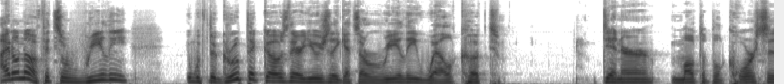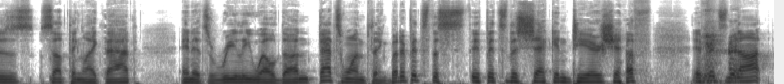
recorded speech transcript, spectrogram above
I don't know if it's a really if the group that goes there usually gets a really well cooked dinner, multiple courses, something like that, and it's really well done, that's one thing. But if it's the if it's the second tier chef, if it's not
